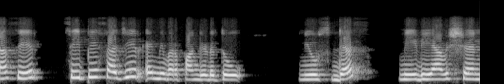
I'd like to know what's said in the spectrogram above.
Naseer C P Sajeer എന്നിവർ പങ്കെടുത്തു. News desk media vision.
